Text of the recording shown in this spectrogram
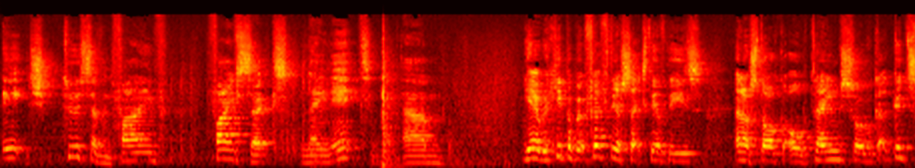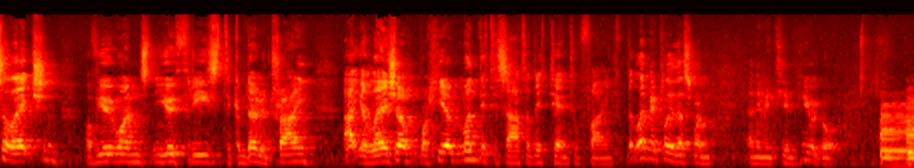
H2755698. Um, yeah, we keep about 50 or 60 of these in our stock at all times, so we've got a good selection of U1s and U3s to come down and try at your leisure. We're here Monday to Saturday, 10 till 5. But let me play this one in the meantime. Here we go.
